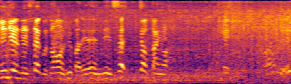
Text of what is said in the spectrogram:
nhân viên thì xe của tôi thì bảo đây nên xe trong tay mà ok đó để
